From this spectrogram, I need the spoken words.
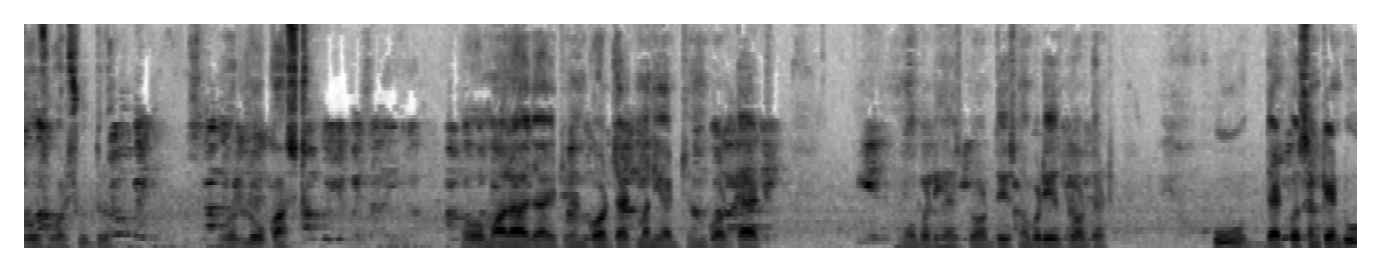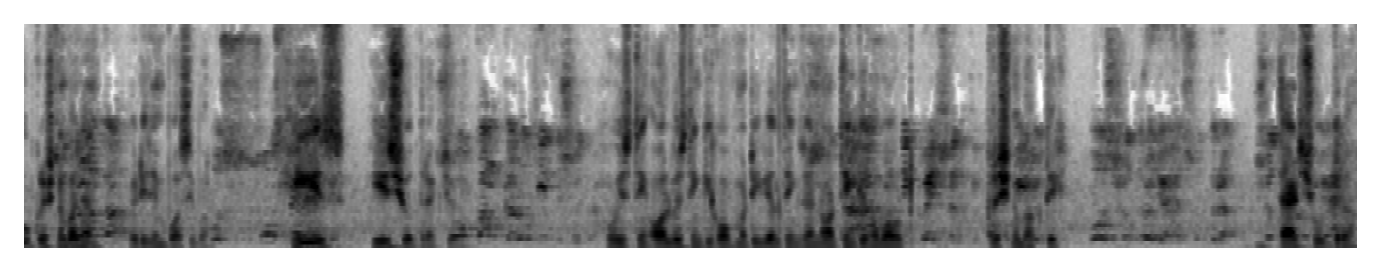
Those who are Shudra, were low cost. Oh Maharaj, I didn't got that money, I didn't got that. Nobody has brought this, nobody has brought that. Who that person can do Krishna bhajan? It is impossible. He is he is Shudra actually. Who is think, always thinking of material things and not thinking about Krishna bhakti. That Shudra,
